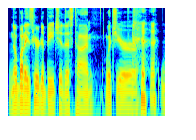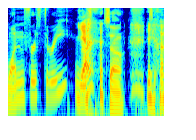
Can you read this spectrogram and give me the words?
Nobody's here to beat you this time, which you're one for three. yeah. So, yeah.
